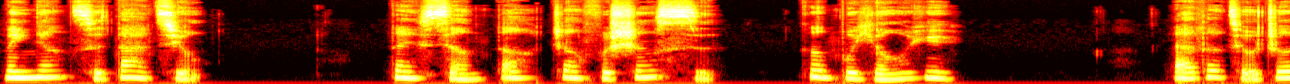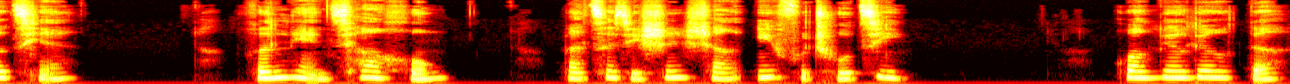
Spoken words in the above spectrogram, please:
林娘子大窘，但想到丈夫生死，更不犹豫。来到酒桌前，粉脸俏红，把自己身上衣服除尽，光溜溜的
